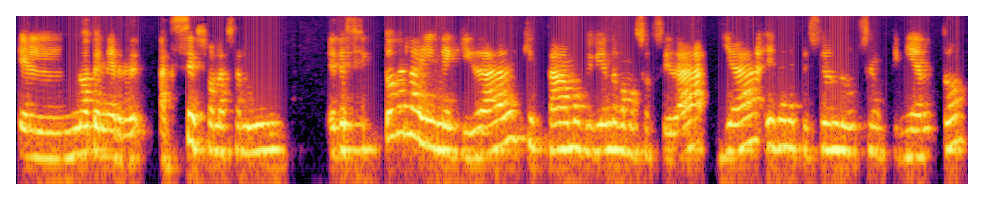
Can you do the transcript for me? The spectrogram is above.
el no tener acceso a la salud, es decir, todas las inequidades que estábamos viviendo como sociedad ya eran expresión de un sentimiento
